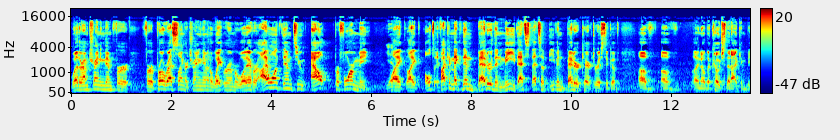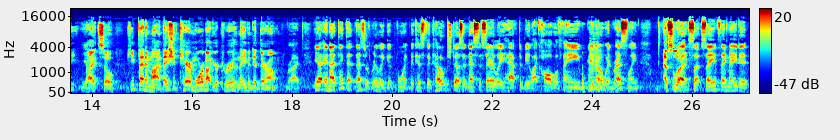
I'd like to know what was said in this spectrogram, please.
whether i'm training them for for pro wrestling or training them in the weight room or whatever i want them to outperform me Yeah. like like ulti- if I can make them better than me, that's that's an even better characteristic of of of you know the coach that I can be, Yeah. right? So keep that in mind. They should care more about your career than they even did their own. Right. Yeah, and I think that that's a really good point because the coach doesn't necessarily have to be like Hall of Fame, you know, in wrestling. Mm-hmm. Absolutely. But so, say if they made it,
